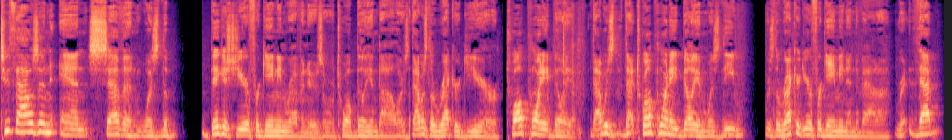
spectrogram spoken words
2007 was the biggest year for gaming revenues over 12 billion dollars. That was the record year. 12.8 billion. That was that 12.8 billion was the was the record year for gaming in Nevada. That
